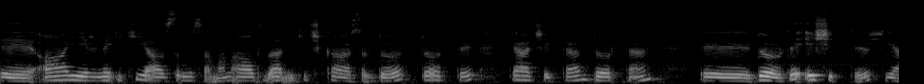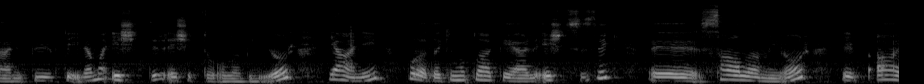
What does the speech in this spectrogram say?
e, A yerine 2 yazdığımız zaman 6'dan 2 çıkarsa 4, 4 de gerçekten 4'ten e, 4'e eşittir. Yani büyük değil ama eşittir. Eşit de olabiliyor. Yani buradaki mutlak değerli eşitsizlik e, sağlanıyor E, A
